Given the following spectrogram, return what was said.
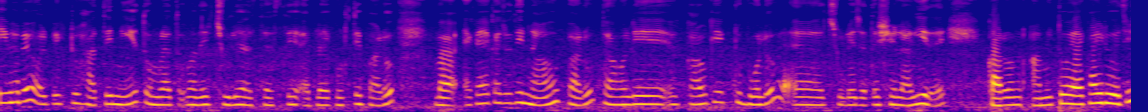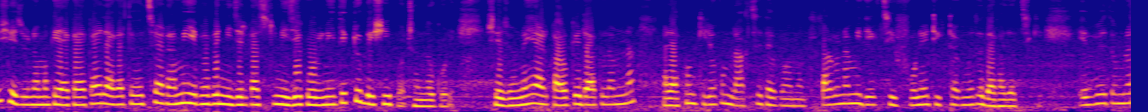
এইভাবে অল্প একটু হাতে নিয়ে তোমরা তোমাদের চুলে আস্তে আস্তে অ্যাপ্লাই করতে পারো বা একা একা যদি নাও পারো, তাহলে কাউকে একটু বলো চুলে যাতে সে লাগিয়ে দেয়। কারণ আমি তো একাই রয়েছি সেই জন্য আমাকে একা একাই লাগাতে হচ্ছে। আর আমি এভাবে নিজের কাজটা নিজে করে নিতে একটু বেশিই পছন্দ করি। সেই জন্যই আর কাউকে ডাকলাম না। আর এখন কীরকম লাগছে দেখো আমাকে। কারণ আমি দেখছি ফোনে ঠিকঠাক মতো দেখা যাচ্ছে কি। এভাবে তোমরা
